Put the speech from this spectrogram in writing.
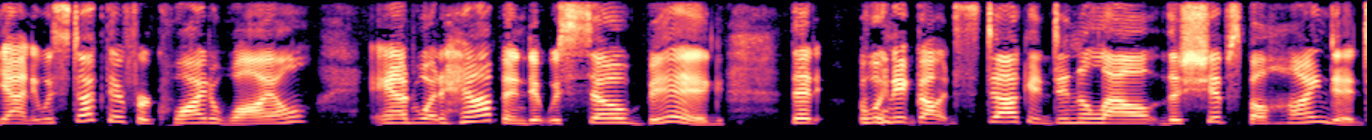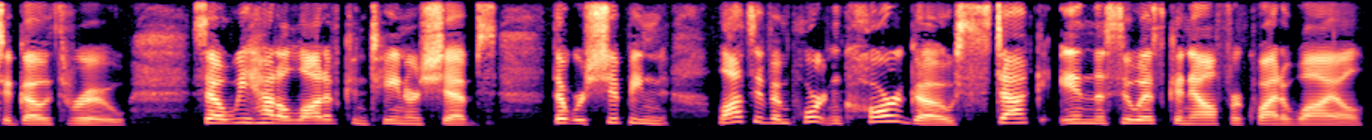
Yeah, and it was stuck there for quite a while. And what happened, it was so big that when it got stuck, it didn't allow the ships behind it to go through. So we had a lot of container ships that were shipping lots of important cargo stuck in the Suez Canal for quite a while.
